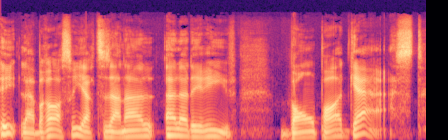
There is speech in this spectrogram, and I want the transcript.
et la brasserie artisanale à la dérive. Bon podcast!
